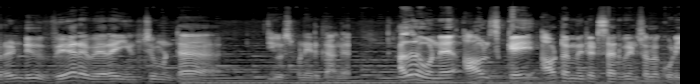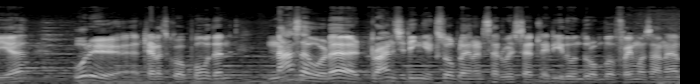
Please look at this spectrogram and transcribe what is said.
ரெண்டு வேறு வேறு இன்ஸ்ட்ருமெண்ட்டை யூஸ் பண்ணியிருக்காங்க. அதில் ஒன்று ஆல் ஸ்கை ஆட்டோமேட்டட் சர்வேன்னு சொல்லக்கூடிய ஒரு டெலஸ்கோப்பும் தென் நாசாவோட டிரான்சிட்டிங் எக்ஸோ பிளானட் சர்வீஸ் சேட்டலைட் இது வந்து ரொம்ப ஃபேமஸான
